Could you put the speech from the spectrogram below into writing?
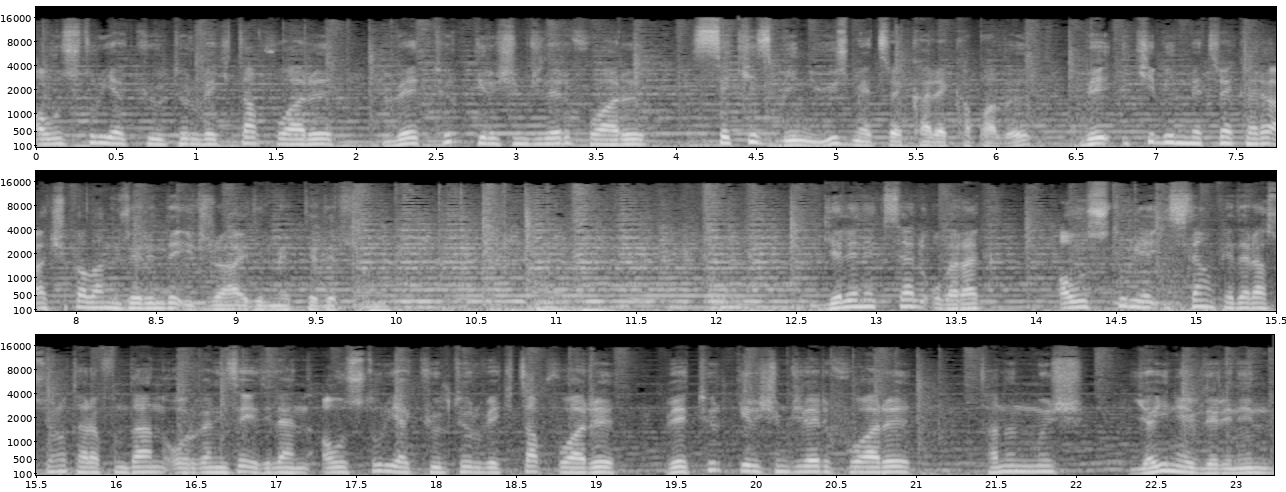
Avusturya Kültür ve Kitap Fuarı ve Türk Girişimcileri Fuarı 8100 metrekare kapalı ve 2000 metrekare açık alan üzerinde icra edilmektedir. Geleneksel olarak Avusturya İslam Federasyonu tarafından organize edilen Avusturya Kültür ve Kitap Fuarı ve Türk Girişimcileri Fuarı tanınmış yayın evlerinin,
